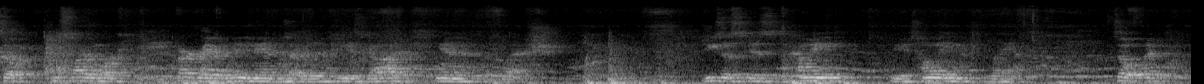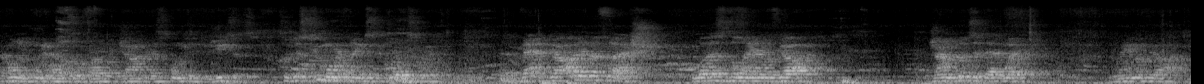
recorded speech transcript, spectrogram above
So he's far more, far greater than any man who's ever lived. He is God in the flesh. Jesus is the coming, the atoning Lamb. So I've only pointed out so far that John has pointed to Jesus. So just two more things to close with. That God in the flesh was the Lamb of God. John puts it that way the Lamb of God.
